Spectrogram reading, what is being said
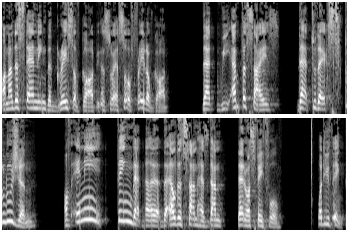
on understanding the grace of God because we are so afraid of God that we emphasize that to the exclusion of anything that the, the eldest son has done that was faithful. What do you think?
